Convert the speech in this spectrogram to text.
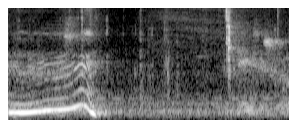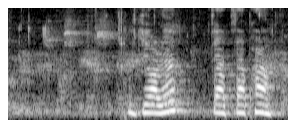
อืมยอดเลย จับจับค่ะ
